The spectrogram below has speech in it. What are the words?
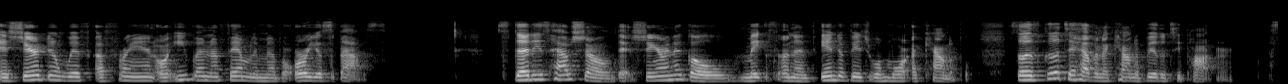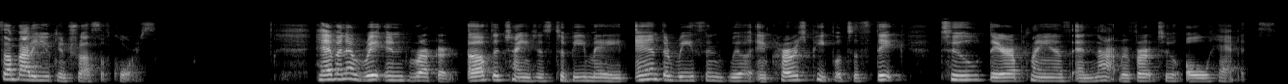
and share them with a friend or even a family member or your spouse. Studies have shown that sharing a goal makes an individual more accountable. So it's good to have an accountability partner, somebody you can trust, of course. Having a written record of the changes to be made and the reason will encourage people to stick to their plans and not revert to old habits.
